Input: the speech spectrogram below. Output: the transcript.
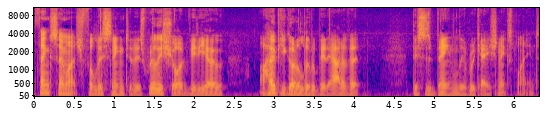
thanks so much for listening to this really short video. I hope you got a little bit out of it. This has been Lubrication Explained.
